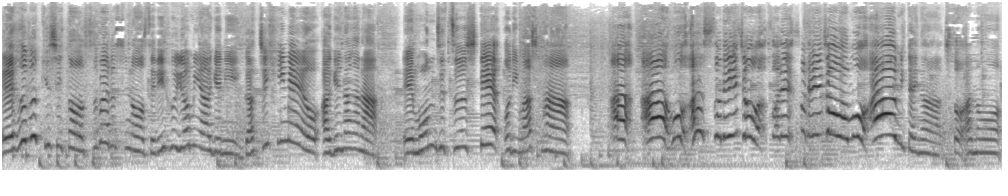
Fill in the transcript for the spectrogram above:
えー、吹雪氏とスバル氏のセリフ読み上げにガチ悲鳴を上げながら、えー、悶絶しておりました。あ、あ、もう、あ、それ以上は、それ、それ以上はもう、あーみたいな、ちょっとあのー、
